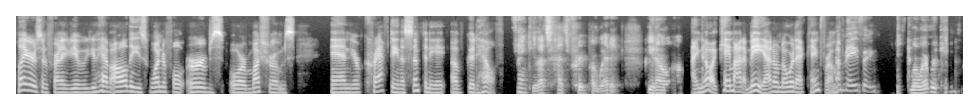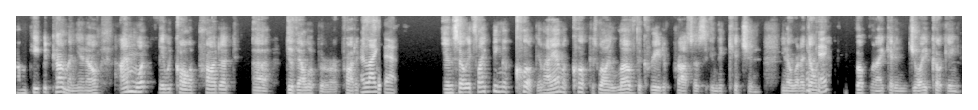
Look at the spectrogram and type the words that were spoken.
players in front of you? You have all these wonderful herbs or mushrooms, and you're crafting a symphony of good health. Thank you. That's that's very poetic. You know, I know it came out of me. I don't know where that came from. Amazing. Wherever it came from, keep it coming. You know, I'm what they would call a product uh, developer or product. I like that. And so it's like being a cook, and I am a cook as well. I love the creative process in the kitchen. You know, when I don't okay. cook, when I can enjoy cooking.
